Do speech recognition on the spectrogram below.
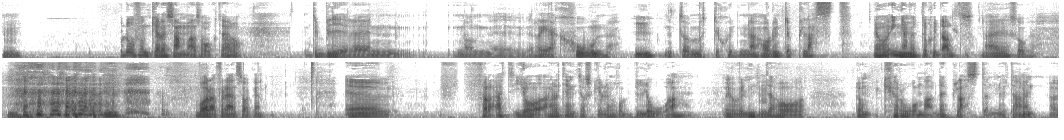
Mm. Och då funkar det samma sak där då. Det blir en, någon eh, reaktion Mm. utav mutterskydden. Har du inte plast? Jag har inga mutterskydd alls. Nej, det såg jag. Mm. Bara för den saken. Eh, för att jag hade tänkt att jag skulle ha blåa. Och jag vill inte Mm. ha de kromade plasten utan Nej.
